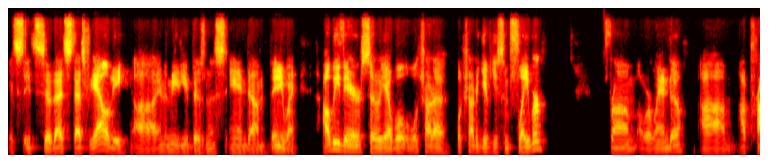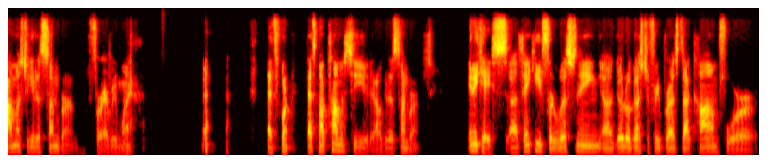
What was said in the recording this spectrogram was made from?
It's it's so that's that's reality uh, in the media business. And um, anyway, I'll be there. So yeah, we'll we'll try to we'll try to give you some flavor from Orlando. Um, I promise to get a sunburn for everyone. That's one. That's my promise to you that I'll get a sunburn. In any case, uh, thank you for listening. Uh, go to AugustaFreePress.com for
